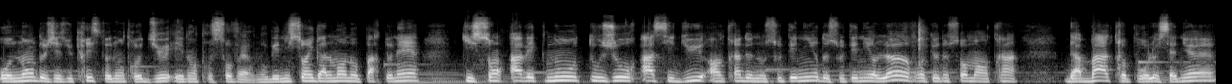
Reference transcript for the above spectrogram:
au nom de Jésus-Christ, notre Dieu et notre Sauveur. Nous bénissons également nos partenaires qui sont avec nous, toujours assidus, en train de nous soutenir, de soutenir l'œuvre que nous sommes en train d'abattre pour le Seigneur,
